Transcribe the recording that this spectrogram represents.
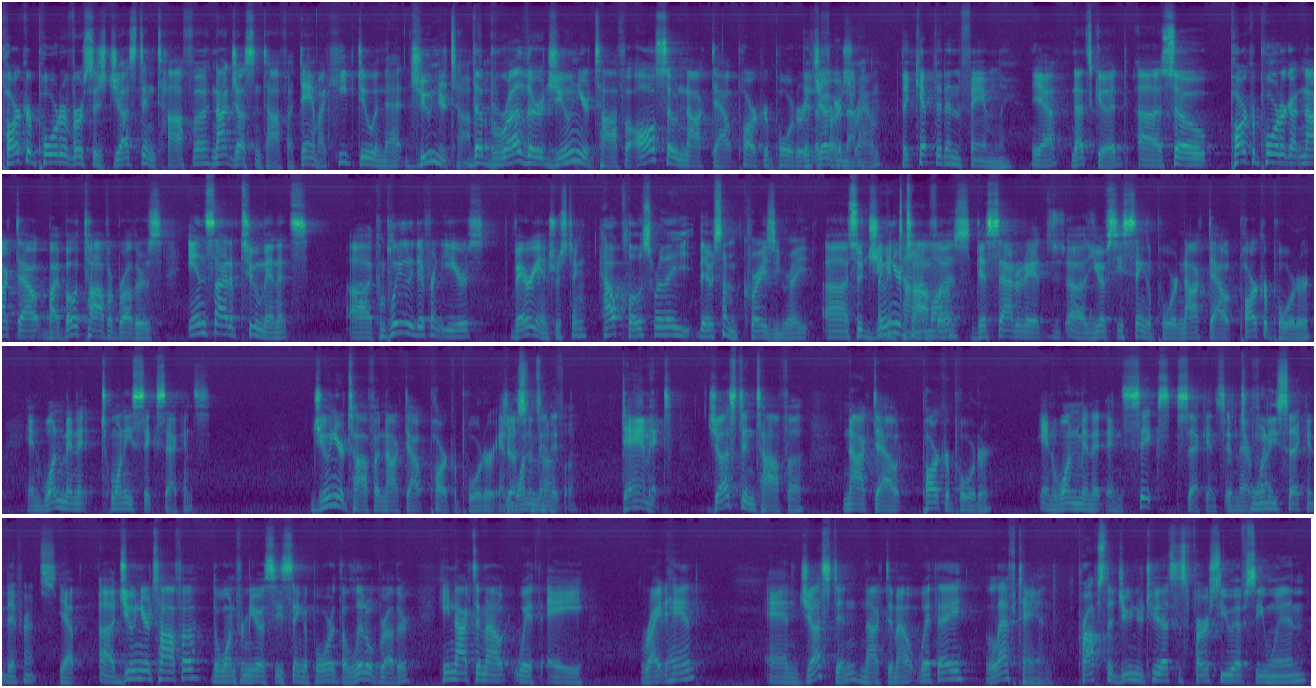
Parker Porter versus Justin Tafa. Not Justin Tafa. Damn, I keep doing that. Junior top. The brother Junior Tafa also knocked out Parker Porter the in the first round. They kept it in the family. Yeah, that's good. Uh, so Parker Porter got knocked out by both Tafa brothers inside of two minutes. Uh, completely different years. Very interesting. How close were they? There was something crazy, right? Uh, so Junior Tafa this Saturday at uh, UFC Singapore knocked out Parker Porter in one minute twenty six seconds. Junior Tafa knocked out Parker Porter in Justin one minute. Tafa. Damn it! Justin Tafa knocked out Parker Porter in one minute and six seconds in their 20 fight. second difference. Yep. Uh, Junior Tafa, the one from UFC Singapore, the little brother, he knocked him out with a right hand, and Justin knocked him out with a left hand. Props to Junior too. That's his first UFC win.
